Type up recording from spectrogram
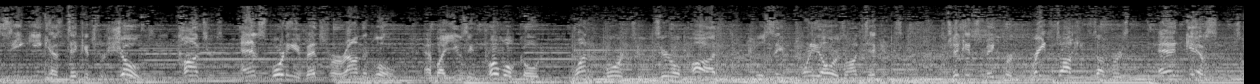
SeatGeek has tickets for shows, concerts, and sporting events for around the globe. And by using promo code 1420POD, you will save $20 on tickets. Tickets make for great stocking stuffers and gifts, so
